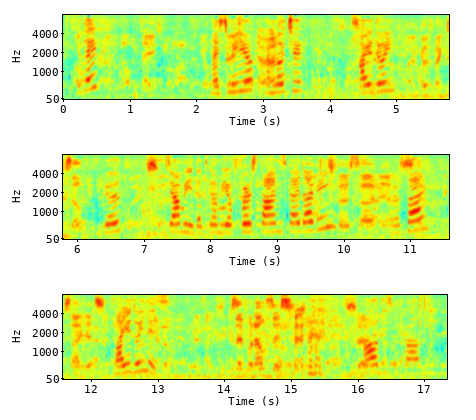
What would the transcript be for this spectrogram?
You Dave? Dave. Nice to meet you. I'm Luchi. How are you doing? I'm good, thank yourself. Good. Tell me, that's gonna be your first time skydiving? First time, yeah. First time? Excited. Why are you doing this? Because everyone else is. so, All this crowd music.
